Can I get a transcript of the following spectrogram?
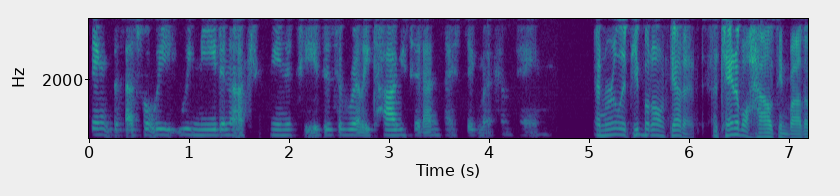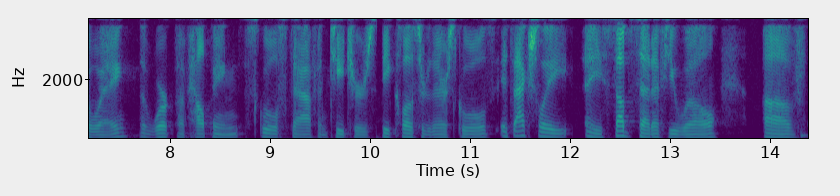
think that that's what we, we need in our communities is a really targeted anti-stigma campaign. And really, people don't get it. Attainable housing, by the way, the work of helping school staff and teachers be closer to their schools, it's actually a subset, if you will, of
